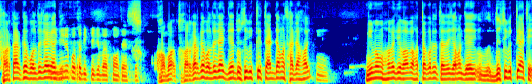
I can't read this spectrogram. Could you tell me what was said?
সরকারকে বলতে চাই আজ- নিরাপত্তা দিক থেকে বা ক্ষমতায় আসছে সরকারকে বলতে চাই যে দোষী ব্যক্তির তার যেমন সাজা হয় নির্মমভাবে যেভাবে হত্যা করে তাদের যেমন যে দোষী ব্যক্তি আছে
